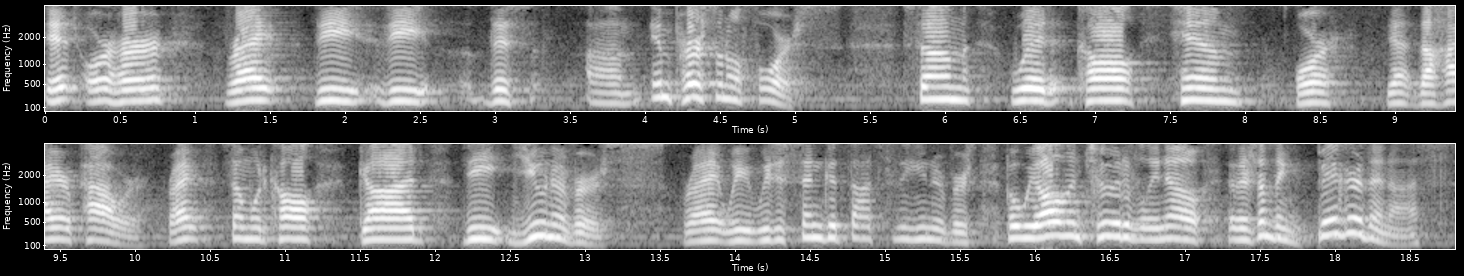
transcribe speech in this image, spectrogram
it or her, right? The, the, this um, impersonal force. Some would call him or, yeah, the higher power, right? Some would call God the universe right? We, we just send good thoughts to the universe. But we all intuitively know that there's something bigger than us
